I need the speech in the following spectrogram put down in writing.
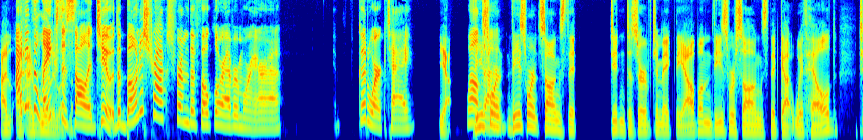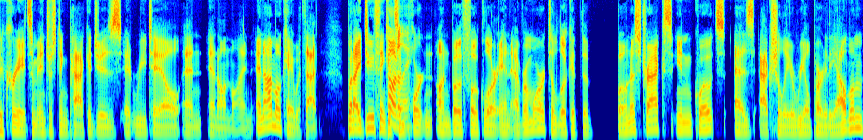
I I think the really Lakes is them. solid too. The bonus tracks from the Folklore Evermore era. Good work, Tay. Yeah. Well these done. weren't these weren't songs that didn't deserve to make the album. These were songs that got withheld to create some interesting packages at retail and and online. And I'm okay with that. But I do think Totally. it's important on both Folklore and Evermore to look at the bonus tracks in quotes as actually a real part of the album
